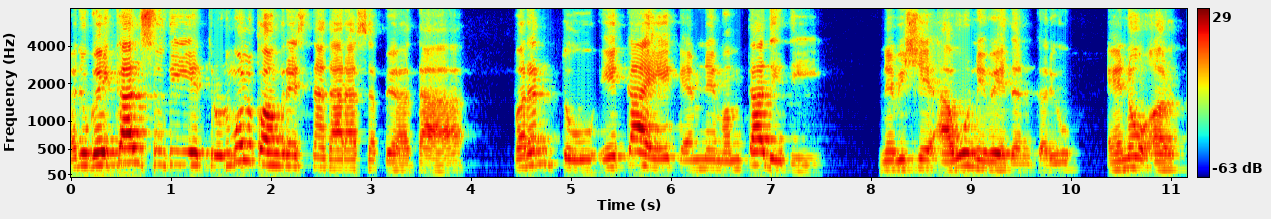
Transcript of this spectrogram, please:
હજુ ગઈકાલ સુધી એ તૃણમૂલ કોંગ્રેસના ધારાસભ્ય હતા, પરંતુ એકાએક એમને મમતા દીદી ને વિશે આવું નિવેદન કર્યું. એનો અર્થ,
